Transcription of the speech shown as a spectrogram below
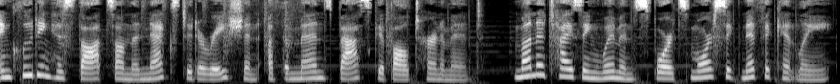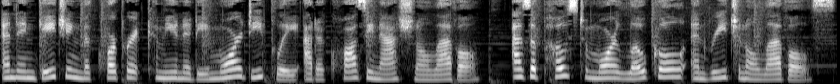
including his thoughts on the next iteration of the men's basketball tournament, monetizing women's sports more significantly and engaging the corporate community more deeply at a quasi-national level, as opposed to more local and regional levels.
